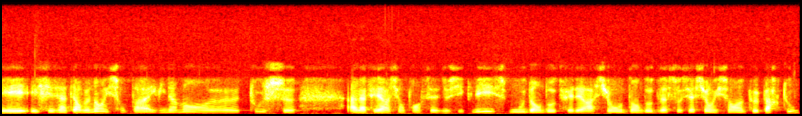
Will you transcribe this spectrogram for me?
et, et, ces intervenants, ils sont pas évidemment euh, tous à la Fédération française de cyclisme ou dans d'autres fédérations ou dans d'autres associations. Ils sont un peu partout.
